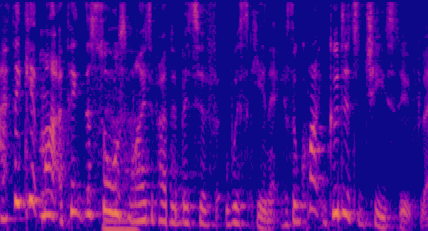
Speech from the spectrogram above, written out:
I think it might. I think the sauce might have had a bit of whiskey in it because I'm quite good at a cheese souffle.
